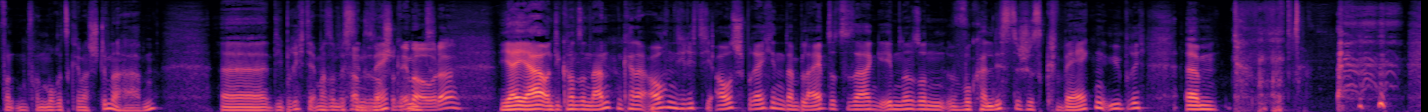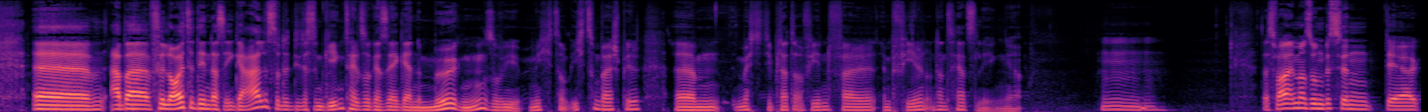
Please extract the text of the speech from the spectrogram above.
von, von Moritz Kremers Stimme haben. Äh, die bricht ja immer so ein das bisschen haben sie weg. schon immer, oder? Ja, ja, und die Konsonanten kann er auch nicht richtig aussprechen. Dann bleibt sozusagen eben nur so ein vokalistisches Quäken übrig. Ähm, äh, aber für Leute, denen das egal ist oder die das im Gegenteil sogar sehr gerne mögen, so wie mich, zum, ich zum Beispiel, ähm, möchte ich die Platte auf jeden Fall empfehlen und ans Herz legen, ja. Hm. Das war immer so ein bisschen der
